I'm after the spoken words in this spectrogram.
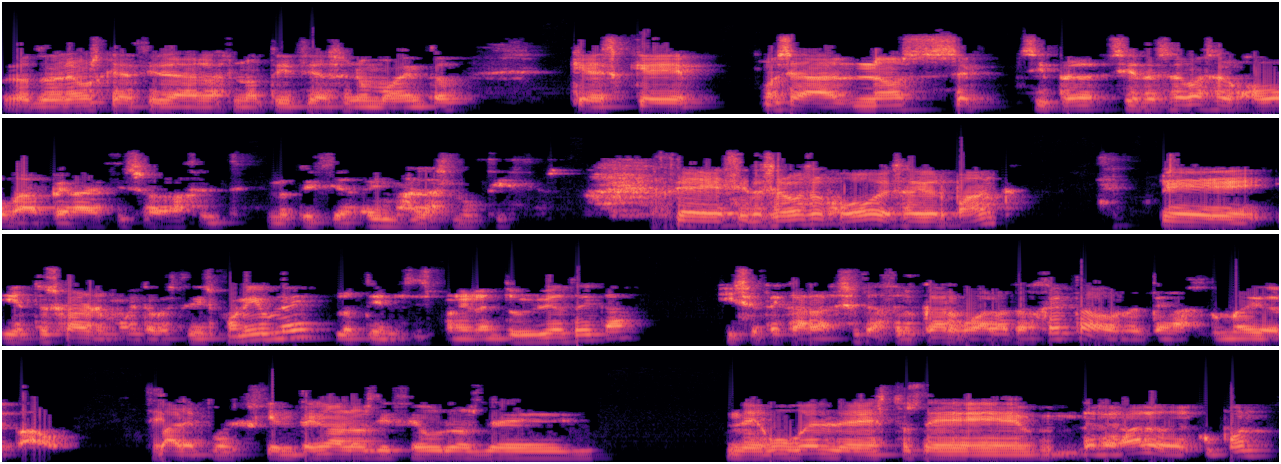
pero tendremos que decir en las noticias en un momento, que es que, o sea, no sé, si, si reservas el juego, me da pena decirlo a la gente. Noticias, hay malas noticias. Eh, si reservas el juego de Cyberpunk, eh, y entonces, claro, en el momento que esté disponible, lo tienes disponible en tu biblioteca y se te, carga, se te hace el cargo a la tarjeta o donde tengas tu medio de pago. Sí. Vale, pues quien tenga los 10 euros de, de Google, de estos de, de regalo, de cupón,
